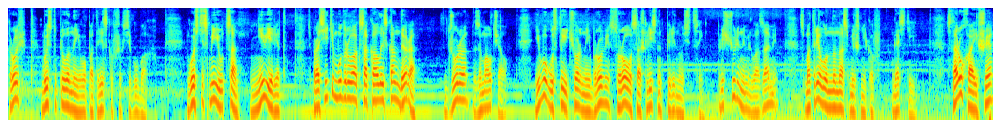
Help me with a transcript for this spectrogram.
Кровь выступила на его потрескавшихся губах. Гости смеются, не верят. Спросите мудрого Аксакала Искандера. Джура замолчал. Его густые черные брови сурово сошлись над переносицей. Прищуренными глазами смотрел он на насмешников, гостей. Старуха Айше,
